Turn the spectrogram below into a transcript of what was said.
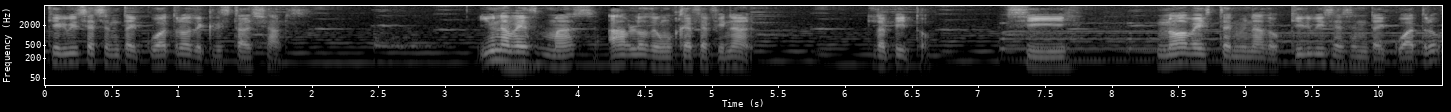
Kirby 64 de Crystal Shards. Y una vez más hablo de un jefe final. Repito, si no habéis terminado Kirby 64,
